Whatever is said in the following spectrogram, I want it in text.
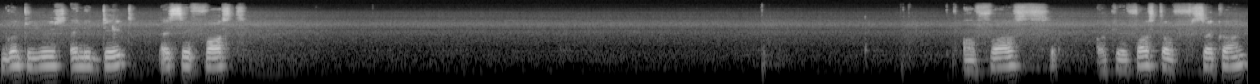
I'm going to use any date. Let's say first. Of first, okay, first of second,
